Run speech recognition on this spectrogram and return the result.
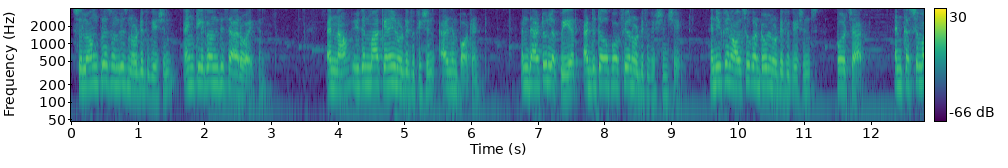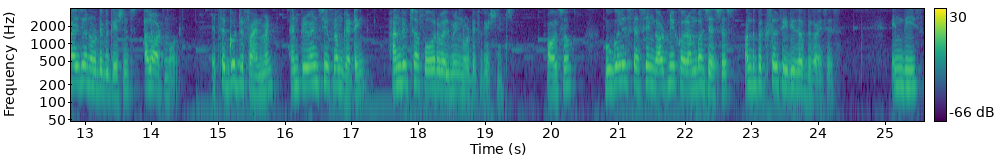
So long press on this notification and click on this arrow icon. And now you can mark any notification as important and that will appear at the top of your notification shade. And you can also control notifications per chat and customize your notifications a lot more. It's a good refinement and prevents you from getting hundreds of overwhelming notifications. Also, Google is testing out new Columbus gestures on the Pixel series of devices. In these,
